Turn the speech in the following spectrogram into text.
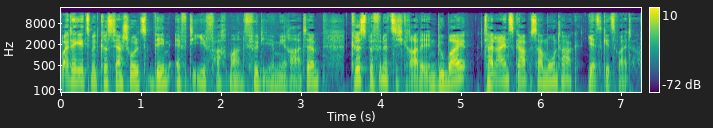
Weiter geht's mit Christian Schulz, dem FDI-Fachmann für die Emirate. Chris befindet sich gerade in Dubai. Teil 1 gab es am Montag, jetzt geht's weiter.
